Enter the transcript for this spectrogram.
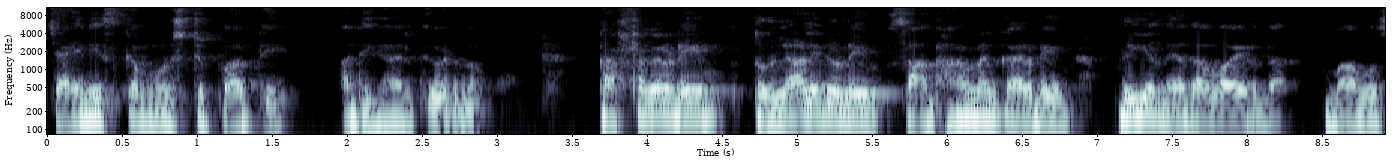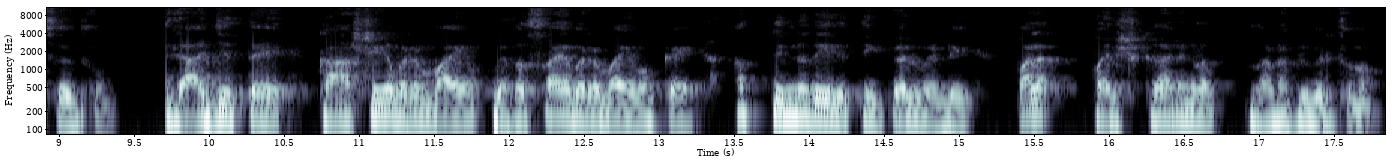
ചൈനീസ് കമ്മ്യൂണിസ്റ്റ് പാർട്ടി അധികാരത്തിൽ വരുന്നു. കർഷകരുടെയും തൊഴിലാളികളുടെയും സാധാരണക്കാരുടെയും പ്രിയ നേതാവായിരുന്ന മാവോ സേതു രാജ്യത്തെ കാർഷികപരമായും വ്യവസായപരമായും ഒക്കെ അത്യുന്നതിയിൽ എത്തിക്കുവാൻ വേണ്ടി പല പരിഷ്കാരങ്ങളും നടപ്പിൽ വരുത്തുന്നു.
